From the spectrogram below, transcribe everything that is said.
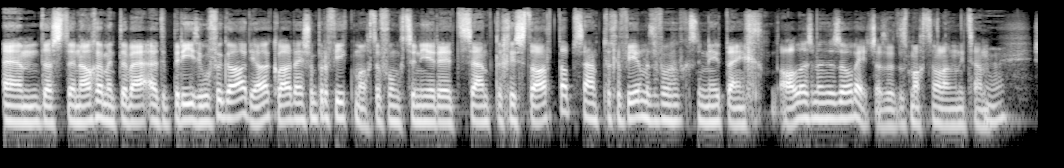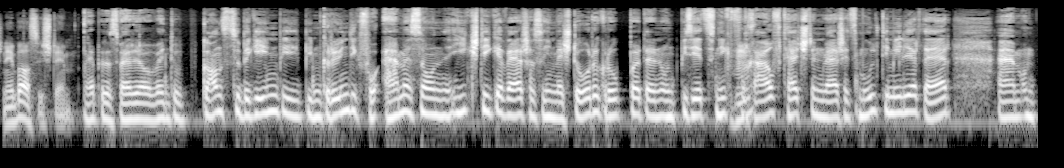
ähm, dass dann nachher, wenn der, äh, der Preis aufgeht, ja klar, dann hast du einen Profit gemacht. So funktionieren jetzt sämtliche Startups, sämtliche Firmen, so funktioniert eigentlich alles, wenn du so willst. Also das macht es noch lange nicht zum mhm. Schneeballsystem. Eben, das wäre ja, wenn du ganz zu Beginn bei, beim Gründung von Amazon eingestiegen wärst als Investorengruppe dann, und bis jetzt nicht mhm. verkauft hättest, dann wärst du jetzt Multimilliardär. Ähm, und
